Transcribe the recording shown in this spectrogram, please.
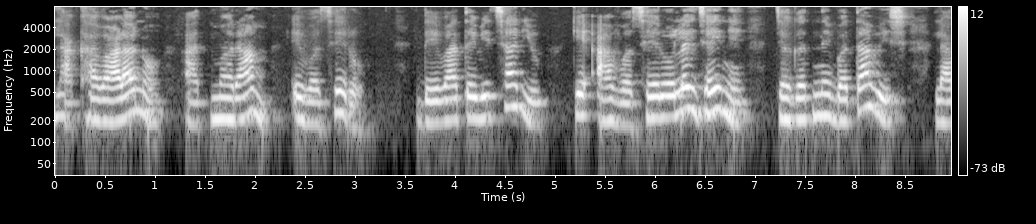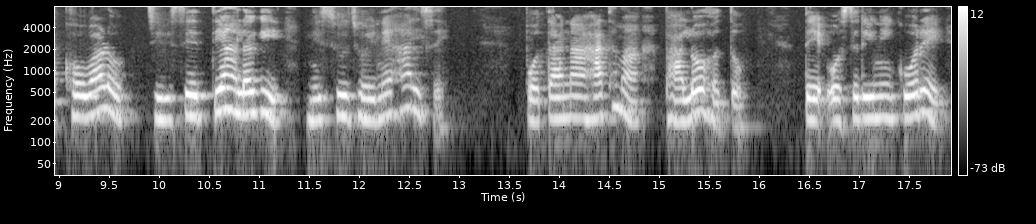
લાખાવાળાનો આત્મારામ એ વસેરો. દેવાતે વિચાર્યું કે આ વસેરો લઈ જઈને જગતને બતાવીશ, લાખોવાળો જીવશે ત્યાં લગી નીસું જોઈને હાલશે. પોતાના હાથમાં ભાલો હતો. તે ઓસરીની કોરે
